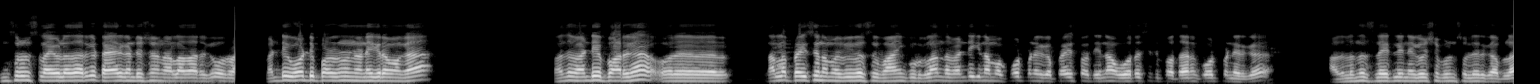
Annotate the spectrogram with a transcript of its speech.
இன்சூரன்ஸ் லைவில் தான் இருக்குது டயர் கண்டிஷன் நல்லா தான் இருக்குது ஒரு வண்டி ஓட்டி பழகணும்னு நினைக்கிறவங்க வந்து வண்டியை பாருங்கள் ஒரு நல்ல ப்ரைஸு நம்ம வியூவர்ஸுக்கு வாங்கி கொடுக்கலாம். அந்த வண்டிக்கு நம்ம கோட் பண்ணியிருக்க ப்ரைஸ் பார்த்தீங்கன்னா ஒரு லட்சத்தி பத்தாயிரம் கோட் பண்ணியிருக்கு அதுலேருந்து ஸ்லைட்லி நெகோஷியபிள்னு சொல்லியிருக்காப்புல.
